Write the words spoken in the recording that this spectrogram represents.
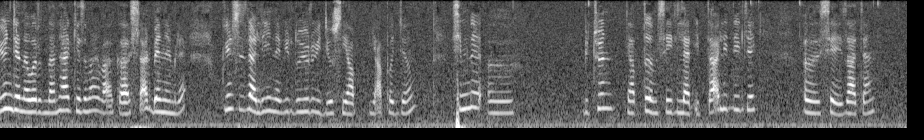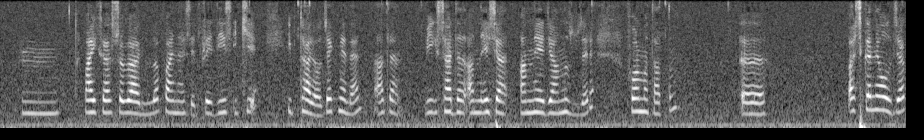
Evin canavarından herkese merhaba arkadaşlar. Ben Emre. Bugün sizlerle yine bir duyuru videosu yap yapacağım. Şimdi e, bütün yaptığım seriler iptal edilecek. E, şey zaten hmm, Minecraft Survival'la Final Fantasy Freddy's 2 iptal olacak. Neden? Zaten bilgisayarda anlayaca anlayacağınız üzere format attım. E, başka ne olacak?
